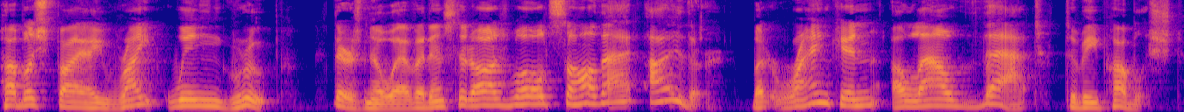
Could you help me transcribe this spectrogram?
published by a right wing group. There's no evidence that Oswald saw that either, but Rankin allowed that to be published.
